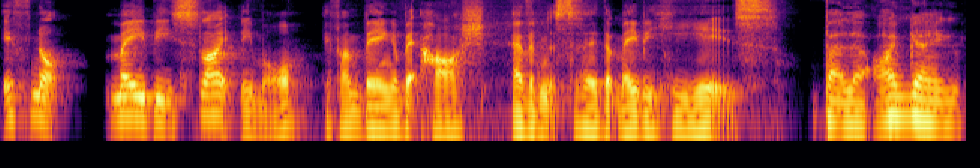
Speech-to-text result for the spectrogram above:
if not maybe slightly more, if I'm being a bit harsh, evidence to say that maybe he is. but look, I'm going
